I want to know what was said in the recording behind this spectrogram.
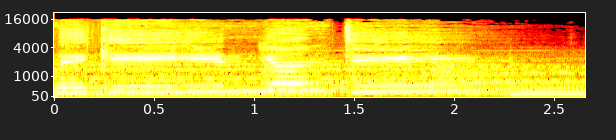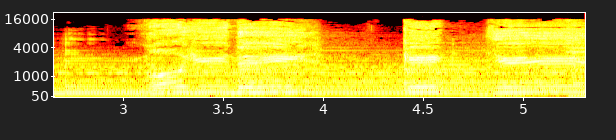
未見恩典。我與你極遠。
